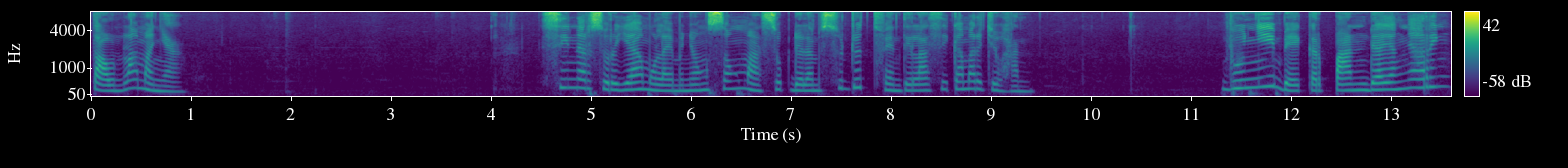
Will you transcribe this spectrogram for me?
tahun lamanya. Sinar surya mulai menyongsong masuk dalam sudut ventilasi kamar Johan. Bunyi beker panda yang nyaring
